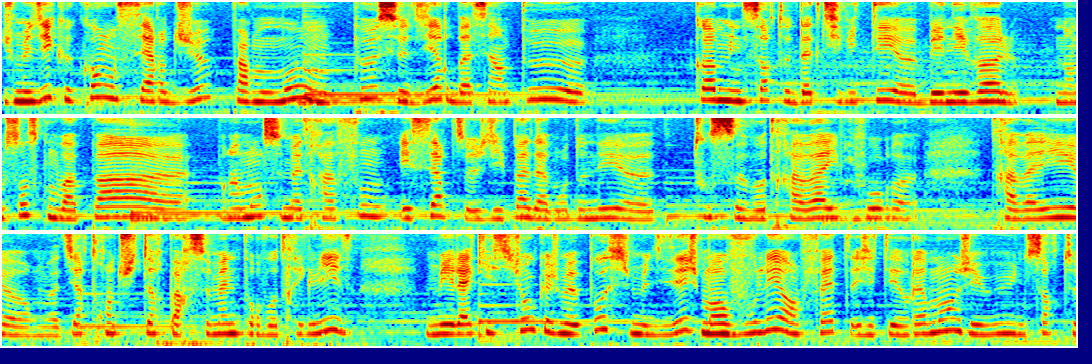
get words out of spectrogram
je me dis que quand on sert Dieu, par moment, on peut se dire, bah, c'est un peu comme une sorte d'activité euh, bénévole, dans le sens qu'on va pas euh, vraiment se mettre à fond. Et certes, je dis pas d'abandonner euh, tous vos travail pour travailler, on va dire, 38 heures par semaine pour votre église. Mais la question que je me pose, je me disais, je m'en voulais en fait. J'étais vraiment, j'ai eu une sorte,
